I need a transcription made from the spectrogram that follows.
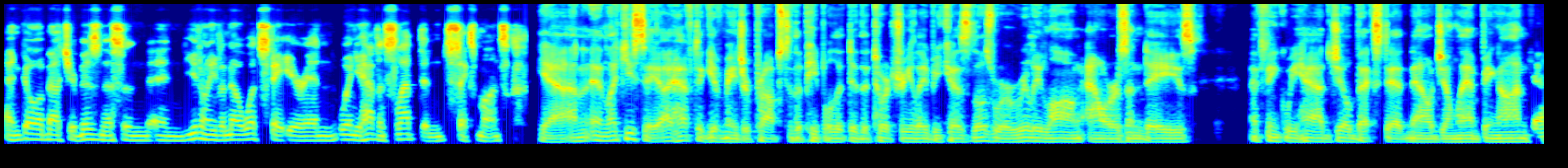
and go about your business, and and you don't even know what state you're in when you haven't slept in six months. Yeah, and, and like you say, I have to give major props to the people that did the torch relay because those were really long hours and days. I think we had Jill Beckstead, now Jill Lamping on. Yeah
